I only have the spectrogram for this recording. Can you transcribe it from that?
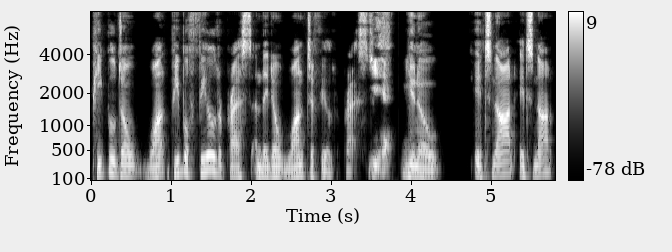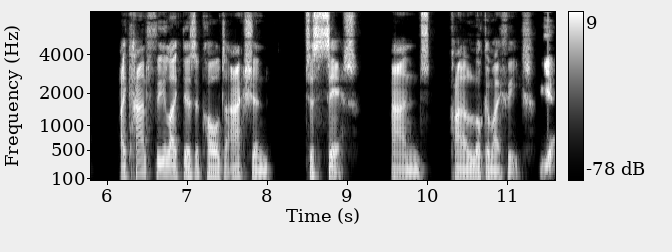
people don't want, people feel depressed and they don't want to feel depressed. Yeah. You know, it's not, it's not, I can't feel like there's a call to action to sit and kind of look at my feet. Yeah,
